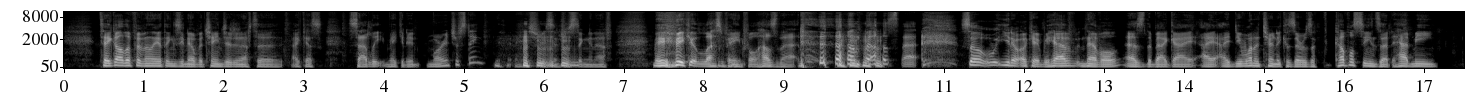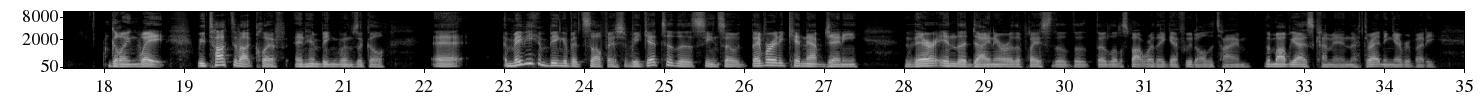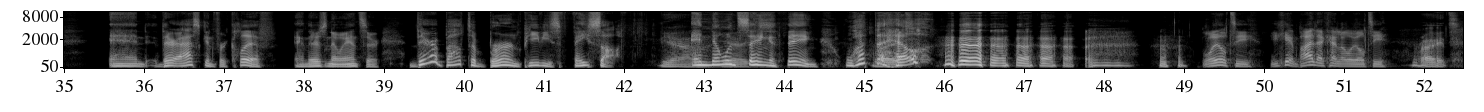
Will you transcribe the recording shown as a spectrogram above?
Take all the familiar things you know, but change it enough to, I guess, sadly make it in- more interesting. History's interesting enough. Maybe make it less painful. How's that? How's that? So you know, okay, we have Neville as the bad guy. I I do want to turn it because there was a couple scenes that had me going. Wait, we talked about Cliff and him being whimsical. Uh, maybe him being a bit selfish. We get to the scene, so they've already kidnapped Jenny. They're in the diner or the place, the, the the little spot where they get food all the time. The mob guys come in, they're threatening everybody, and they're asking for Cliff, and there's no answer. They're about to burn Peevy's face off, Yeah. and no one's saying a thing. What the Right. hell? loyalty, you can't buy that kind of loyalty. right.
